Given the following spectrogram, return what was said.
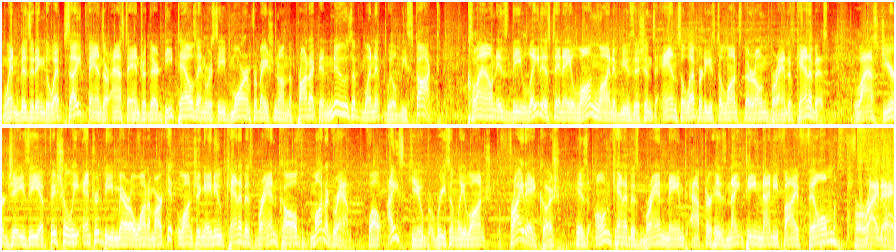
When visiting the website, fans are asked to enter their details and receive more information on the product and news of when it will be stocked. Clown is the latest in a long line of musicians and celebrities to launch their own brand of cannabis. Last year, Jay Z officially entered the marijuana market, launching a new cannabis brand called Monogram, while Ice Cube recently launched Friday Kush, his own cannabis brand named after his 1995 film Friday.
